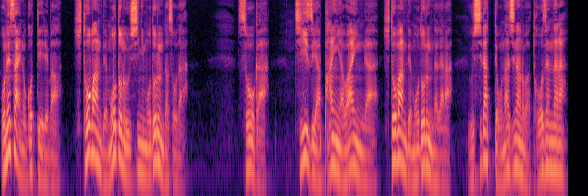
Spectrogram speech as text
骨さえ残っていれば一晩で元の牛に戻るんだそうだ。そうか、チーズやパンやワインが一晩で戻るんだから牛だって同じなのは当然だな。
